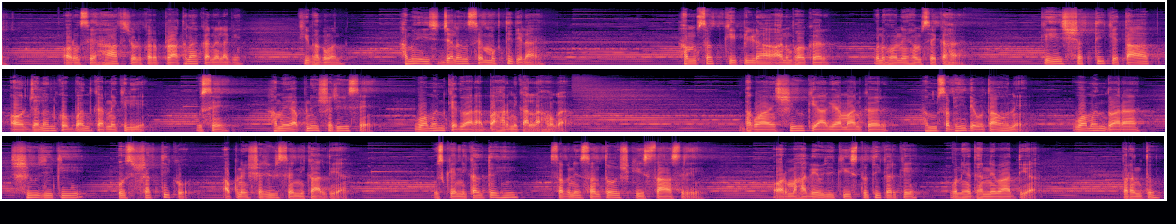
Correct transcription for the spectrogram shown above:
और उनसे हाथ जोड़कर प्रार्थना करने लगे कि भगवान, हमें इस जलन से मुक्ति दिलाएँ। हम सब की पीड़ा अनुभव कर उन्होंने हमसे कहा कि इस शक्ति के ताप और जलन को बंद करने के लिए उसे हमें अपने शरीर से वमन के द्वारा बाहर निकालना होगा। भगवान शिव की आज्ञा मानकर हम सभी देवताओं ने वमन द्वारा शिव जी की उस शक्ति को अपने शरीर से निकाल दिया। उसके निकलते ही सबने संतोष की सांस ली और महादेव जी की स्तुति करके उन्हें धन्यवाद दिया। परंतु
